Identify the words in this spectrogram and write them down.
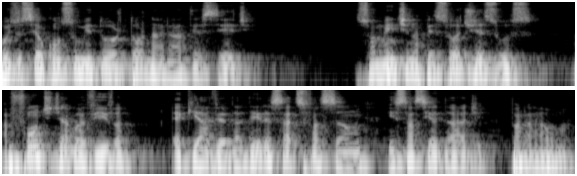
pois o seu consumidor tornará a ter sede. Somente na pessoa de Jesus, a fonte de água viva, é que há verdadeira satisfação e saciedade para a alma.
